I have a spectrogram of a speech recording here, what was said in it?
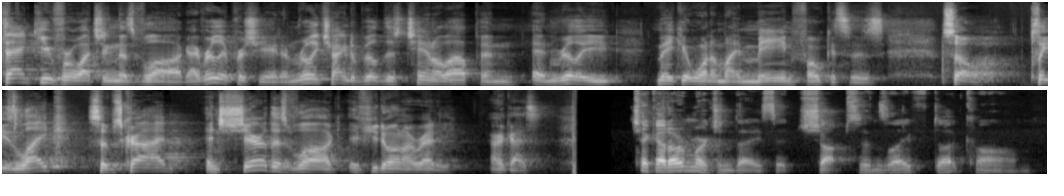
thank you for watching this vlog. I really appreciate it. I'm really trying to build this channel up and, and really make it one of my main focuses. So please like, subscribe, and share this vlog if you don't already. All right guys. Check out our merchandise at shopsinslife.com.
